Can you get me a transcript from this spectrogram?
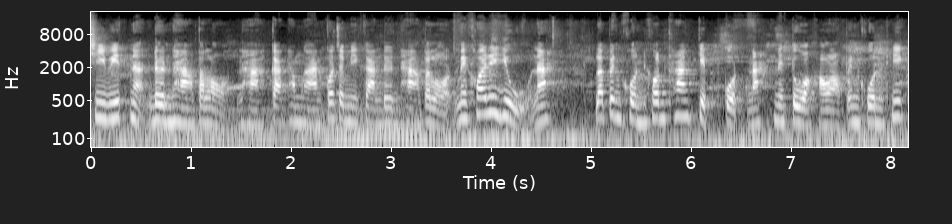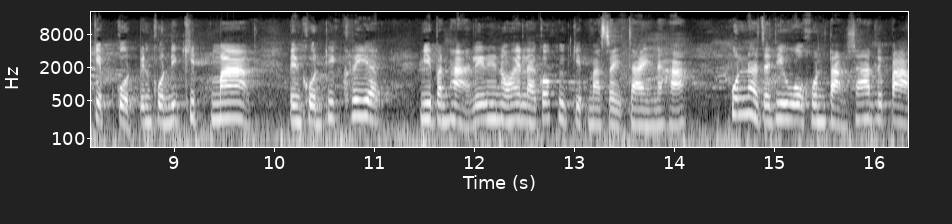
ชีวิตเน่ะเดินทางตลอดนะคะ การทำงานก็จะมีการเดินทางตลอดไม่ค่อยได้อยู่นะ แล้วเป็นคนที่ค่อนข้างเก็บกดนะในตัวเขาเป็นคนที่เก็บกด เป็นคนที่คิดมาก เป็นคนที่เครียด มีปัญหาเล็กน้อยอะไรก็คือเก็บมาใส่ใจนะคะ คุณอาจจะดีลกับคนต่างชาติหรือเปล่า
